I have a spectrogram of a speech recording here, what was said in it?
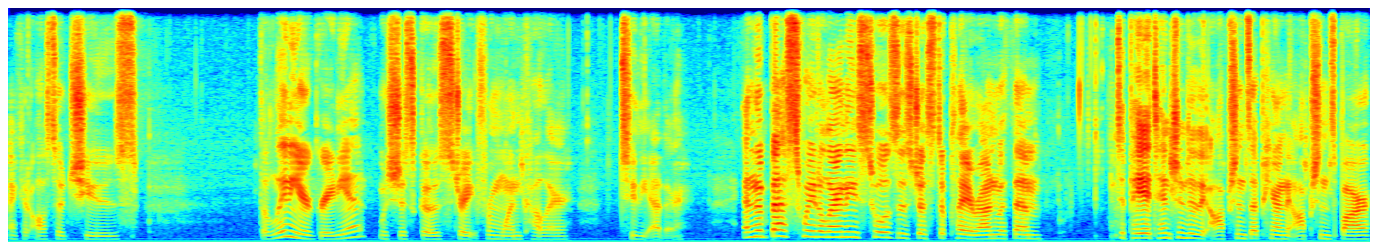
I could also choose the linear gradient which just goes straight from one color to the other. And the best way to learn these tools is just to play around with them to pay attention to the options up here in the options bar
